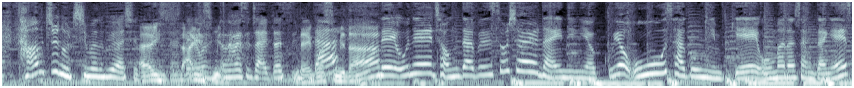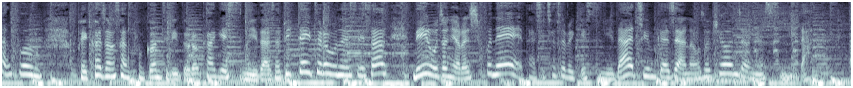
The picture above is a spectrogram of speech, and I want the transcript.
다음 주 놓치면 후회하실 겁니다. 네, 알겠 습니다. 오늘 말씀 잘 들었습니다. 네, 고맙습니다. 네, 오늘 정답은 social dining이었고요. 5540님께 5만 원 상당의 상품 백화점 상품권 드리도록 하겠습니다. 자, 빅데이터로 보는 세상 내일 오전 11시 10분에 다시 찾아뵙겠습니다. 지금까지 아나운서 최원정이었습니다.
